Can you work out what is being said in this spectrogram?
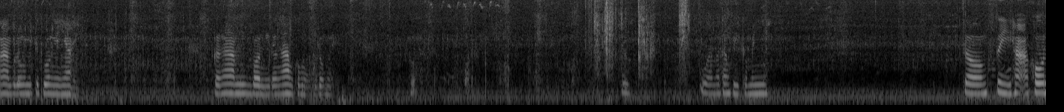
งามบ่ลงมีแต่พวกใหญ่ๆก็งามบอลนี่ก็งามก็หมูบ่ลงเลย อวยมาทางผีก็มีสองสี่ห้าคน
